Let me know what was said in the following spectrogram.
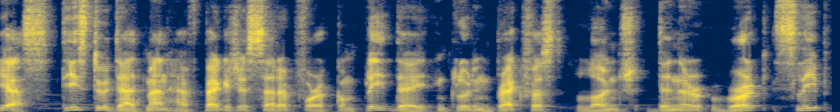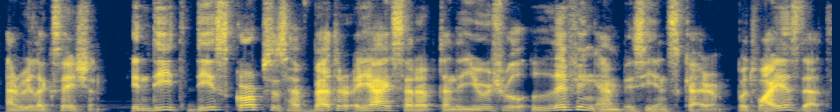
Yes, these two dead men have packages set up for a complete day including breakfast, lunch, dinner, work, sleep and relaxation. Indeed, these corpses have better AI setup than the usual living NPC in Skyrim, but why is that?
